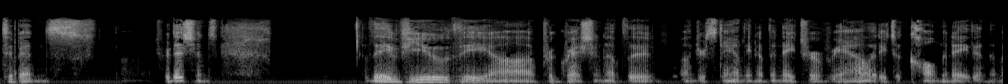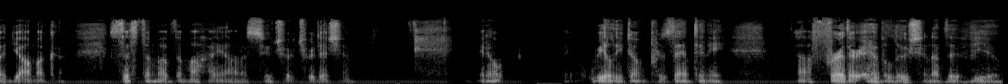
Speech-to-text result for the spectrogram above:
Tibetan uh, traditions, they view the uh, progression of the understanding of the nature of reality to culminate in the Madhyamaka system of the Mahayana Sutra tradition. They don't, they really don't present any uh, further evolution of the view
